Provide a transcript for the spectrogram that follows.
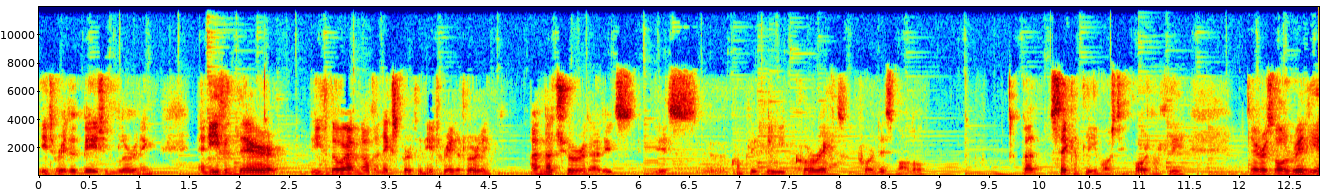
iterated Bayesian learning. And even there, even though I'm not an expert in iterated learning, I'm not sure that it's it's uh, completely correct for this model. But secondly, most importantly, there is already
